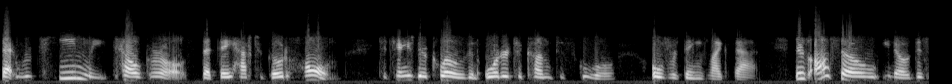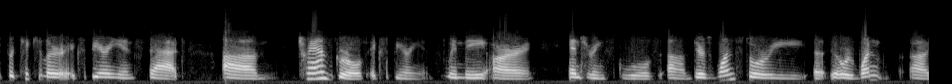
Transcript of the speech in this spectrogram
that routinely tell girls that they have to go to home to change their clothes in order to come to school over things like that. There's also, you know, this particular experience that um, trans girls experience when they are entering schools. Um, there's one story uh, or one uh,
